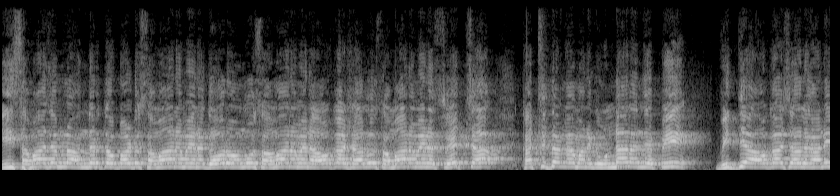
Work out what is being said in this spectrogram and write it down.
ఈ సమాజంలో అందరితో పాటు సమానమైన గౌరవము సమానమైన అవకాశాలు సమానమైన స్వేచ్ఛ ఖచ్చితంగా మనకి ఉండాలని చెప్పి విద్యా అవకాశాలు కానీ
